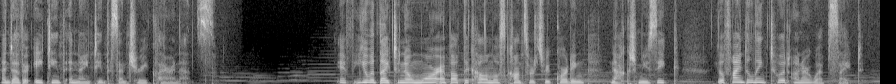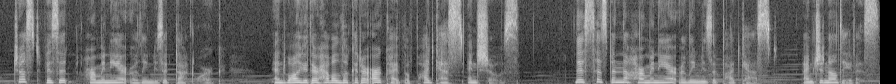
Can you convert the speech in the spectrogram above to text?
and other 18th and 19th century clarinets. If you would like to know more about the Calamus Consort's recording, Nachtmusik, you'll find a link to it on our website. Just visit harmoniaearlymusic.org. And while you're there, have a look at our archive of podcasts and shows. This has been the Harmonia Early Music Podcast. I'm Janelle Davis.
